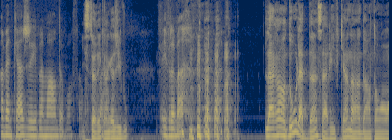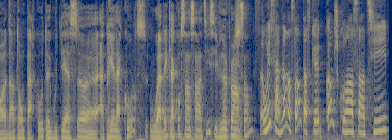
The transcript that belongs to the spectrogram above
en 24, j'ai vraiment hâte de voir ça. Historique, Ouais. engagez-vous. Et vraiment. La rando là-dedans, ça arrive quand dans, dans ton, dans ton parcours? Tu as goûté à ça euh, après la course ou avec la course en sentier? C'est venu un peu ensemble? Oui, ça venait ensemble parce que comme je courais en sentier,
